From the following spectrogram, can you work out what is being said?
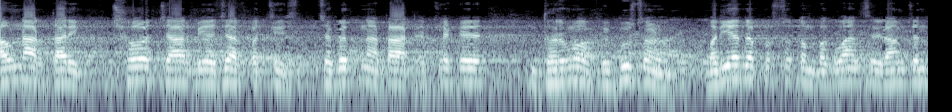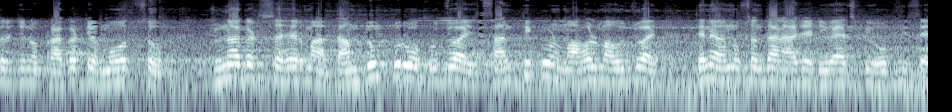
આવનાર તારીખ છ ચાર બે હજાર પચીસ, જગતના તાટ એટલે કે ધર્મ વિભૂષણ, મર્યાદા પુરુષોત્તમ ભગવાન શ્રી રામચંદ્રજીનો પ્રાગટ્ય મહોત્સવ, જુનાગઢ શહેરમાં ધામધૂમપૂર્વક ઉજવાય, શાંતિપૂર્ણ માહોલમાં ઉજવાય, તેને અનુસંધાન આજે ડીવાયએસપી ઓફિસે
